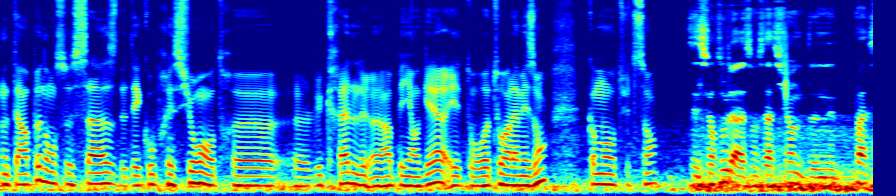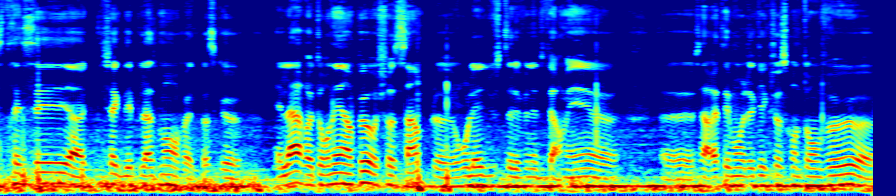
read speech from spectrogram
Donc tu es un peu dans ce sas de décompression entre euh, l'Ukraine, un pays en guerre, et ton retour à la maison. Comment tu te sens? C'est surtout la sensation de ne pas stresser à chaque déplacement en fait parce que et là retourner un peu aux choses simples rouler juste les fenêtres fermées euh, euh, s'arrêter manger quelque chose quand on veut euh,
